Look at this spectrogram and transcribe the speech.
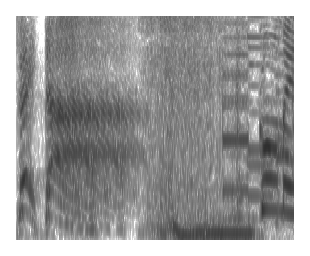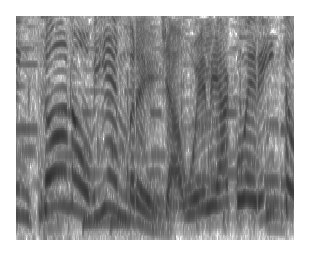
Z. Comenzó noviembre. Ya huele a cuerito.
